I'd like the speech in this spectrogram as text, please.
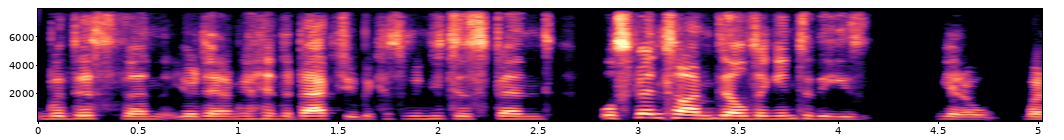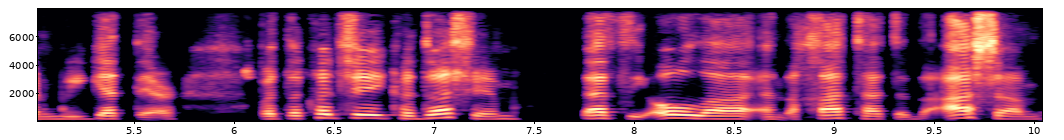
with this, then, Yardena, I'm going to hand it back to you because we need to spend, we'll spend time delving into these, you know, when we get there. But the Kodesh Kodashim, that's the Ola and the Chatat and the Asham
